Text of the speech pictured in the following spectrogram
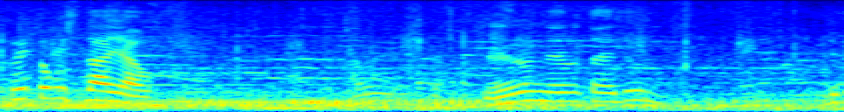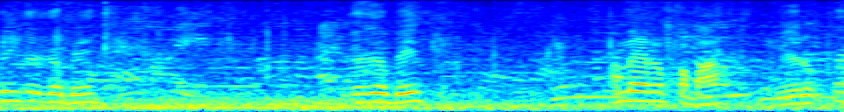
Ay, ito itong isda yaw. Meron, meron tayo dun. Di ba yung kagabi? Kagabi? Ah, meron pa ba? Meron pa.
